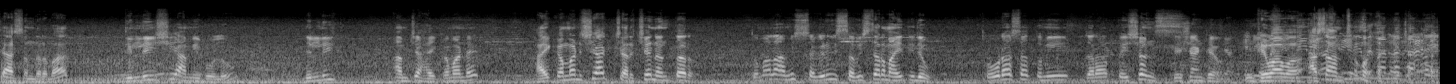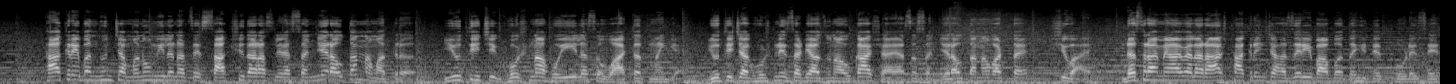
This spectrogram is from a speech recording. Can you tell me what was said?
त्या संदर्भात दिल्लीशी आम्ही बोलू. दिल्ली आमचे हायकमांड आहेत. हायकमांडच्या चर्चेनंतर तुम्हाला आम्ही सगळी सविस्तर माहिती देऊ. थोडासा तुम्ही जरा पेशन्स पेशंट ठेव. ठेवावं असं आमचं मत आहे. ठाकरे बंधूंच्या मनोमिलनाचे साक्षीदार असलेल्या संजय राऊतांना मात्र युतीची घोषणा होईल असं वाटत नाहीये. युतीच्या घोषणेसाठी अजून अवकाश आहे असं संजय राऊतांना वाटतंय. शिवाय दसरा मेळाव्याला राज ठाकरेंच्या हजेरीबाबतही ते थोडेसे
